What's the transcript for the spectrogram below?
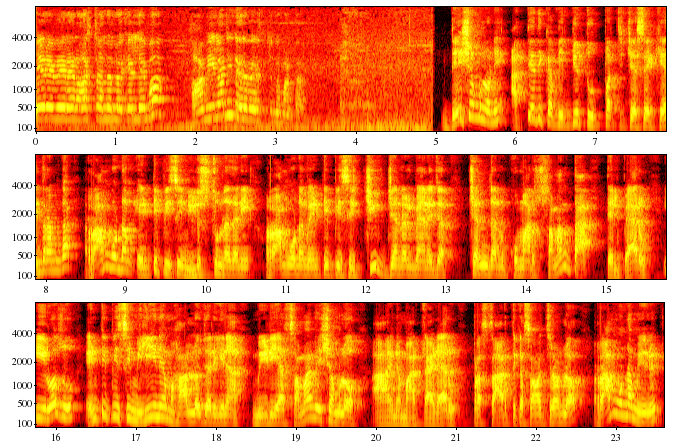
వేరే వేరే రాష్ట్రాలలోకి వెళ్ళేమో హామీలని నెరవేరుస్తున్నామంటారు. దేశంలోని అత్యధిక విద్యుత్ ఉత్పత్తి చేసే కేంద్రంగా రామగుండం ఎన్టీపీసీ నిలుస్తున్నదని Ramagundam NTPC chief general manager Chandan Kumar Samanta తెలిపారు. ఈరోజు ఎన్టీపీసీ మిలీనియం హాల్లో జరిగిన మీడియా సమావేశంలో ఆయన మాట్లాడారు. ప్రస్తుత ఆర్థిక సంవత్సరంలో రామగుండం యూనిట్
